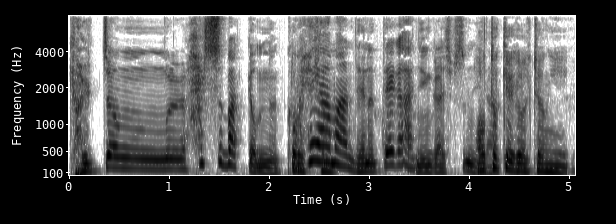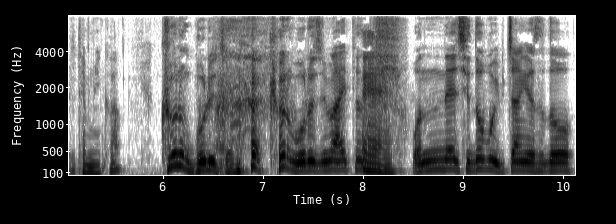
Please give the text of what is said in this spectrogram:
결정을 할 수밖에 없는 또 그렇죠. 해야만 되는 때가 아닌가 싶습니다. 어떻게 결정이 됩니까? 그거는 모르죠. 그건 모르지만 하여튼 네. 원내 지도부 입장에서도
